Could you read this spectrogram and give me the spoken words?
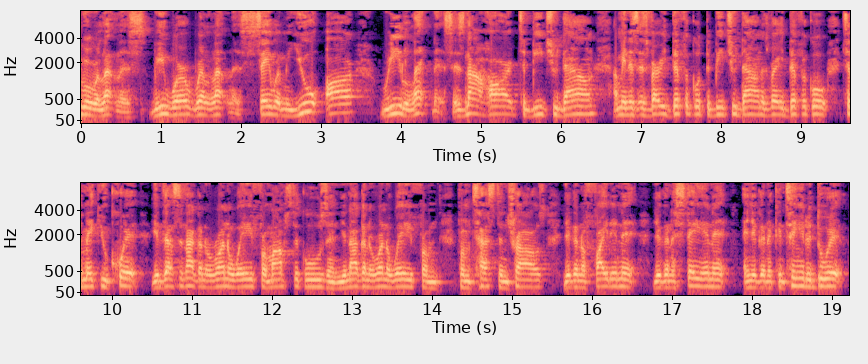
were relentless. We were relentless. Say with me, you are relentless. It's not hard to beat you down. I mean, it's, it's very difficult to beat you down. It's very difficult to make you quit. You're just not going to run away from obstacles and you're not going to run away from, from tests and trials. You're going to fight in it. You're going to stay in it and you're going to continue to do it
